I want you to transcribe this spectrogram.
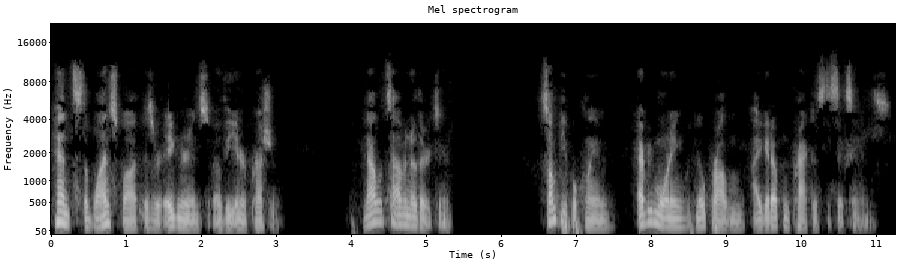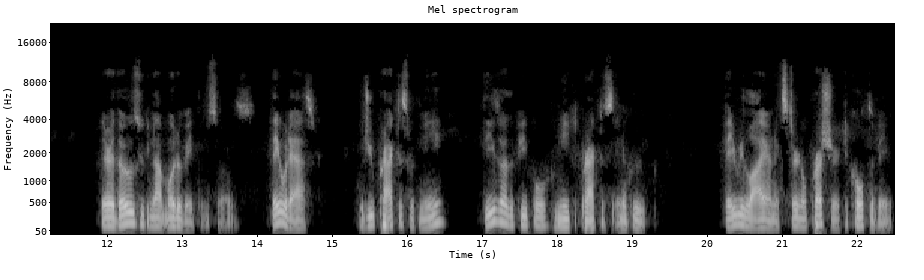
Hence, the blind spot is our ignorance of the inner pressure. Now let's have another example. Some people claim, every morning, with no problem, I get up and practice the six hands. There are those who cannot motivate themselves. They would ask, would you practice with me? These are the people who need to practice in a group. They rely on external pressure to cultivate.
